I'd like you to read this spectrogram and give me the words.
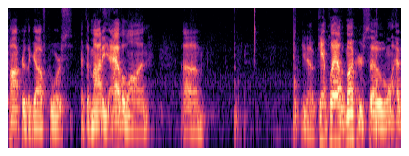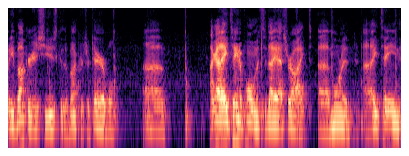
conquer the golf course at the mighty Avalon. Um, you know, can't play out of the bunkers, so won't have any bunker issues because the bunkers are terrible. Uh, I got 18 appointments today. That's right. Uh, morning, uh, 18,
